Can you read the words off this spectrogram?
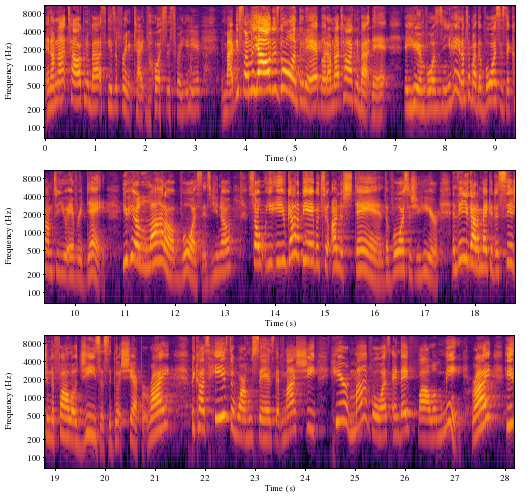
And I'm not talking about schizophrenic type voices where you hear it might be some of y'all that's going through that, but I'm not talking about that. And you're hearing voices in your head. I'm talking about the voices that come to you every day. You hear a lot of voices, you know? So you, you've got to be able to understand the voices you hear. And then you got to make a decision to follow Jesus, the Good Shepherd, right? Because he's the one who says that my sheep hear my voice and they follow me, right? He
